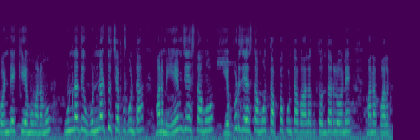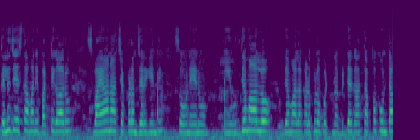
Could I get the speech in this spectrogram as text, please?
కొండెక్కియము మనము. ఉన్నది ఉన్నట్టు చెప్పుకుంటా మనం ఏం చేస్తామో ఎప్పుడు చేస్తామో తప్పకుండా వాళ్ళకు తొందరలోనే మనకు వాళ్ళకు తెలియజేస్తామని బట్టి గారు స్వయాన చెప్పడం జరిగింది. సో నేను ఈ ఉద్యమాల్లో ఉద్యమాల కడుపులో పుట్టిన బిడ్డగా తప్పకుండా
